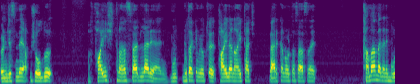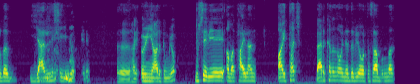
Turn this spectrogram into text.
öncesinde yapmış olduğu fahiş transferler yani. Bu, bu takım yoksa Taylan Aytaç, Berkan orta sahasına tamamen hani burada yerli şeyim yok benim. Ee, hani ön yargım yok. Bu seviyeyi ama Taylan Aytaç, Berkan'ın oynadığı bir orta saha bundan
